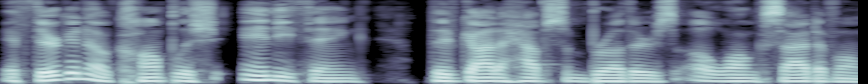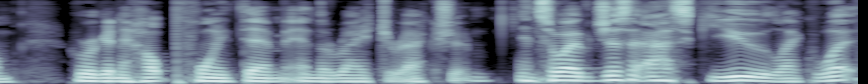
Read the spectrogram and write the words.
if they're going to accomplish anything, they've got to have some brothers alongside of them who are going to help point them in the right direction. And so I would just ask you, like, what,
